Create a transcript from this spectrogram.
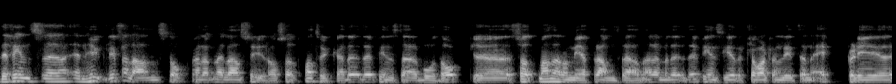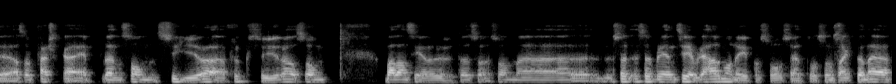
det finns eh, en hygglig balans dock mellan, mellan syra och sötma tycker jag. Det, det finns där både och. Eh, sötman är nog mer framträdande men det, det, finns helt klart en liten äpplig, alltså färska äpplen som syra, fruktsyra som balanserar ut det. Så, som, eh, så, så det blir en trevlig harmoni på så sätt och som sagt den är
